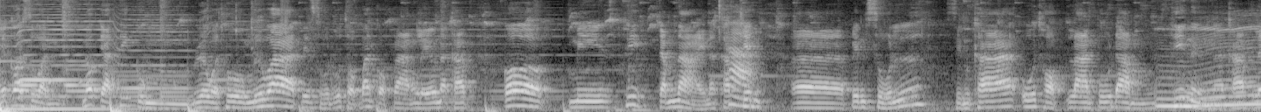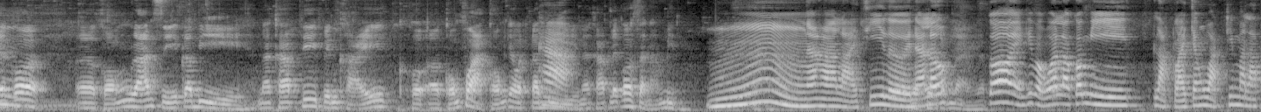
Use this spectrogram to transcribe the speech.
แล้วก็ส่วนนอกจากที่กลุ่มเรือวัวโทงหรือว่าเป็นศูนย์อุทกบ้านเกาะกลางแล้วนะครับ ก็มีที่จำหน่ายนะครับ ค่ะเช่นเอ่อเป็นศูนย์สินค้าอูท็อปลานปูดอืมำที่หนึ่งนะครับแล้วก็เอ่อของร้านสีกระบี่นะครับ ที่เป็นขายของเอ่อของฝากของจังหวัดกระบี่นะครับ แล้วก็สนามบิน อืมนะคะหลายที่เลยนะแล้วจำหน่ายครับก็อย่างที่บอกว่าเราก็มีหลากหลายจังหวัดที่มารับ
